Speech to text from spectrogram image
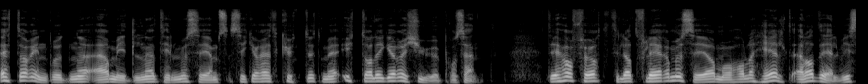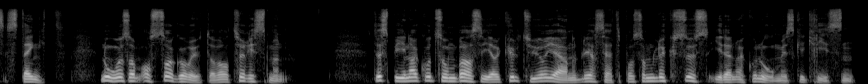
Etter innbruddene er midlene til museumssikkerhet kuttet med ytterligere 20% Det har ført til at flere museer må holde helt eller delvis stengt, noe som også går utover turismen. Despina Kotsumba sier kultur gjerne blir sett på som luksus i den økonomiske krisen.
